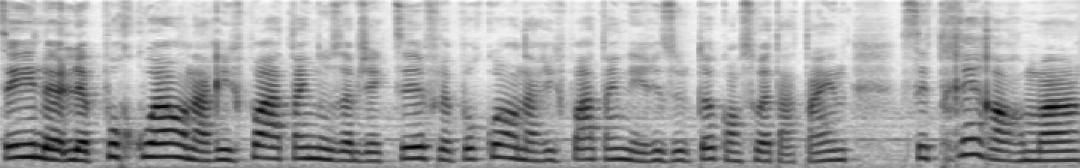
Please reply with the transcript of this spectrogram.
tu sais, le, pourquoi on n'arrive pas à atteindre nos objectifs, le pourquoi on n'arrive pas à atteindre les résultats qu'on souhaite atteindre, c'est très rarement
